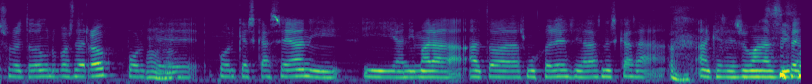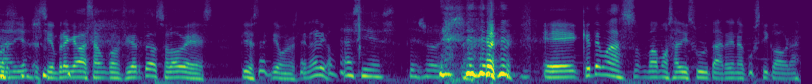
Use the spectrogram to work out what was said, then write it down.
sobre todo en grupos de rock, porque, porque escasean y, y animar a, a todas las mujeres y a las nescas a, a que se suban a los Sí, pues, escenarios. siempre que vas a un concierto solo ves tíos encima de un escenario. Así es. Eso es. Eh, ¿Qué temas vamos a disfrutar en acústico ahora?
